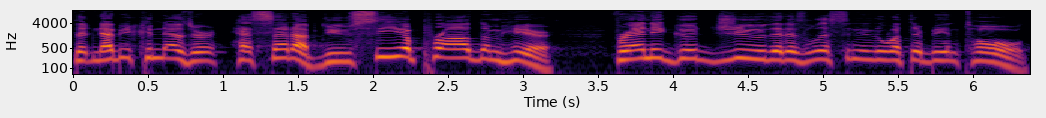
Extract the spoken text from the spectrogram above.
that Nebuchadnezzar has set up. Do you see a problem here for any good Jew that is listening to what they're being told?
